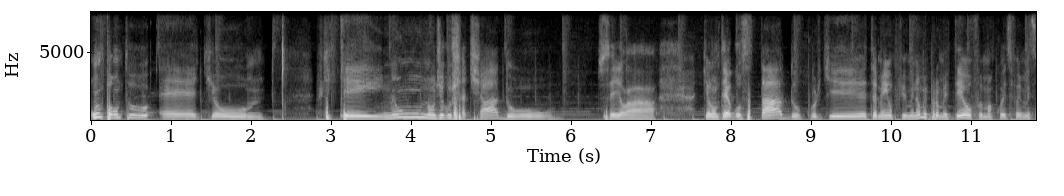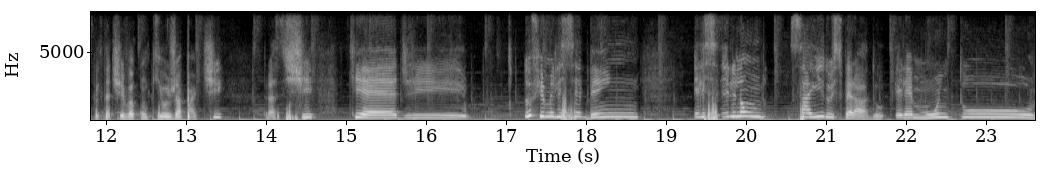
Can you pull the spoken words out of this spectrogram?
Um ponto é, que eu fiquei, não, não digo chateado, sei lá, que eu não tenha gostado, porque também o filme não me prometeu, foi uma coisa, foi uma expectativa com que eu já parti para assistir, que é de do filme ele ser bem ele, ele não sair do esperado. Ele é muito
